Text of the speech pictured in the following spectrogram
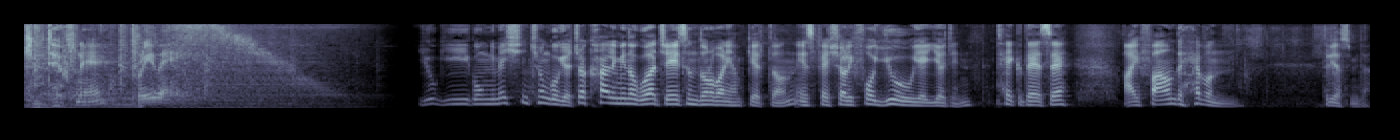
김태훈의 Freeway. 620님의 신청곡이었죠. 카일리 미노그와 제이슨 도노반이 함께했던 Especially for You에 이어진 Take That의 I Found Heaven 들이었습니다.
